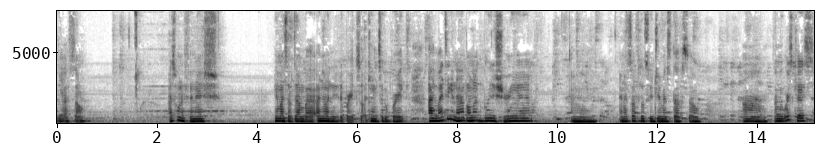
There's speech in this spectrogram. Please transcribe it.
yeah, so I just wanna finish get myself done, but I know I needed a break, so I came and took a break. I might take a nap, I'm not completely sure yet. Um, and I still have to go to the gym and stuff, so, um, I mean, worst case,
